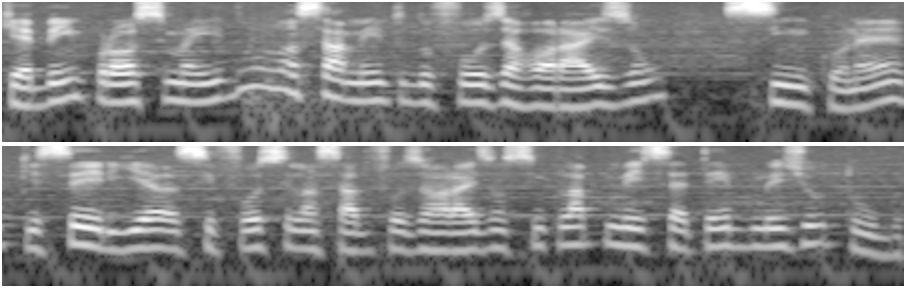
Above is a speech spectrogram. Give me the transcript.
que é bem próximo aí do lançamento do Forza Horizon 5, né? Que seria, se fosse lançado Forza Horizon 5 lá para o mês de setembro, mês de outubro.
